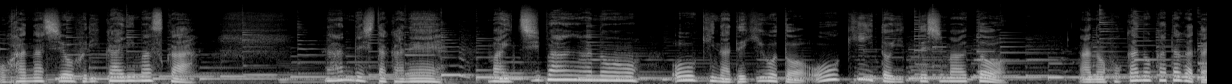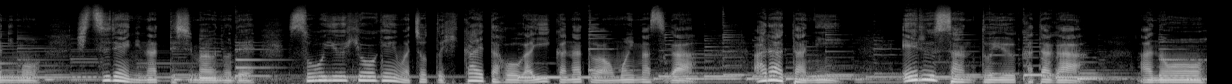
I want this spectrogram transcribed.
お話を振り返りますか。何でしたかね。まあ一番あの大きな出来事大きいと言ってしまうとあの他の方々にも失礼になってしまうのでそういう表現はちょっと控えた方がいいかなとは思いますが新たに L さんという方があの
